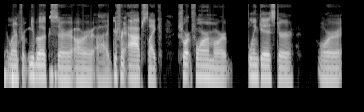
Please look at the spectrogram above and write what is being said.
learn from ebooks or or uh, different apps like Shortform or Blinkist or or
